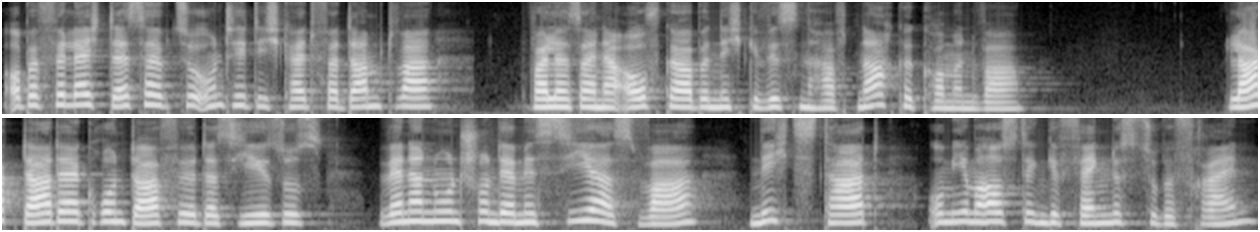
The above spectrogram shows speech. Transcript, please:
ob er vielleicht deshalb zur Untätigkeit verdammt war, weil er seiner Aufgabe nicht gewissenhaft nachgekommen war. Lag da der Grund dafür, dass Jesus, wenn er nun schon der Messias war, nichts tat, um ihn aus dem Gefängnis zu befreien?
